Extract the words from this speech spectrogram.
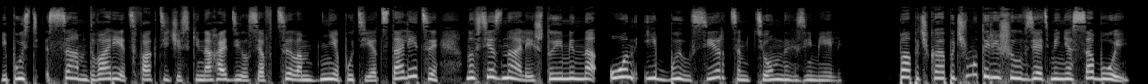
И пусть сам дворец фактически находился в целом дне пути от столицы, но все знали, что именно он и был сердцем темных земель. «Папочка, а почему ты решил взять меня с собой?»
